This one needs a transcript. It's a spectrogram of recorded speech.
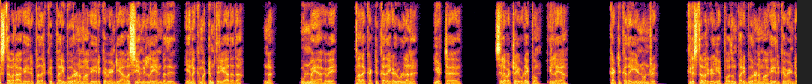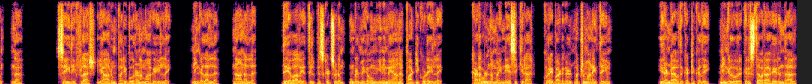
கிறிஸ்தவராக இருப்பதற்கு பரிபூரணமாக இருக்க வேண்டிய அவசியம் இல்லை என்பது எனக்கு மட்டும் தெரியாததா? உண்மையாகவே பல கட்டுக்கதைகள் உள்ளன. எட்டு சிலவற்றை உடைப்போம் இல்லையா? கட்டுக்கதை எண் ஒன்று. கிறிஸ்தவர்கள் எப்போதும் பரிபூரணமாக இருக்க வேண்டும். ந செய்தி ஃபிளாஷ் யாரும் பரிபூரணமாக இல்லை. நீங்கள் அல்ல நான் அல்ல. தேவாலயத்தில் பிஸ்கட் சுடும் உங்கள் மிகவும் இனிமையான பாட்டி கூட இல்லை. கடவுள் நம்மை நேசிக்கிறார் குறைபாடுகள் மற்றும் அனைத்தையும். இரண்டாவது கட்டுக்கதை நீங்கள் ஒரு கிறிஸ்தவராக இருந்தால்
